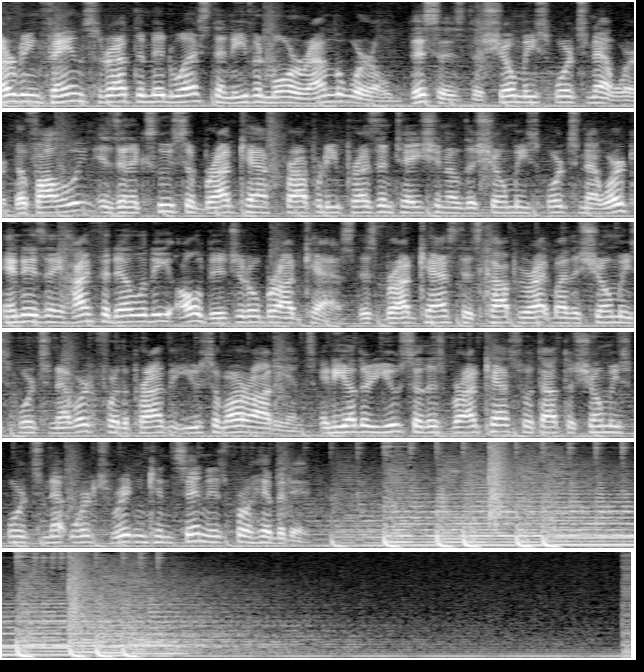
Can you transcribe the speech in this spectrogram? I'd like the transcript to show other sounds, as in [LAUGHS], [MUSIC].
Serving fans throughout the Midwest and even more around the world, this is the Show Me Sports Network. The following is an exclusive broadcast property presentation of the Show Me Sports Network and is a high fidelity, all digital broadcast. This broadcast is copyright by the Show Me Sports Network for the private use of our audience. Any other use of this broadcast without the Show Me Sports Network's written consent is prohibited.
